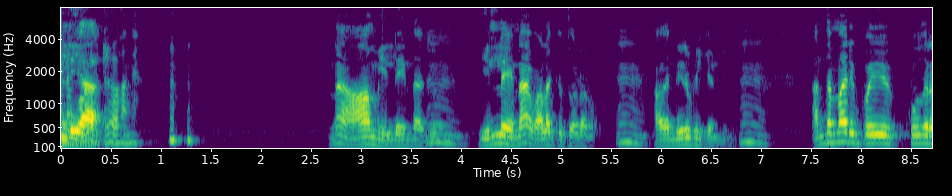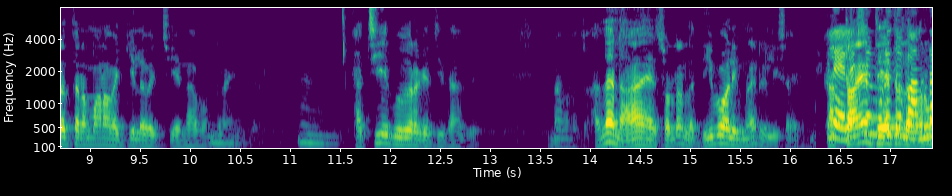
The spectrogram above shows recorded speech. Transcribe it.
இல்லையா? ஆம் இல்லைன்னு ம், இல்லைன்னா வழக்கு தொடரும். அதை நிரூபிக்கணும் நீ. அந்த மாதிரி போய் கூதுரத்தனமான வக்கீலை வச்சு என்ன பண்ணுறாங்க ம். கட்சியே குதிரை கட்சி தான் அது. அதான் நான் சொல்கிறேன்ல தீபாவளிக்கு முன்னாடி ரிலீஸ் ஆயிரும். கட்டாயம் தேட்டரில் வரும்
